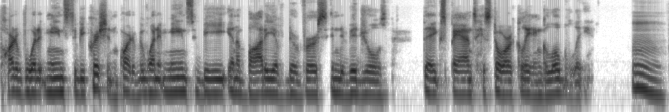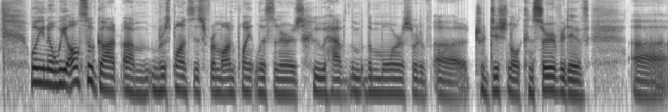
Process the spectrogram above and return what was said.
part of what it means to be Christian, part of what it means to be in a body of diverse individuals that expands historically and globally. Mm. Well, you know, we also got um, responses from On Point listeners who have the, the more sort of uh, traditional conservative uh,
